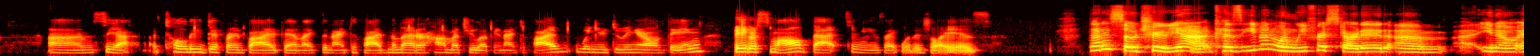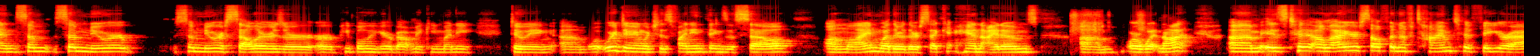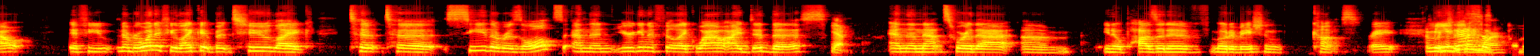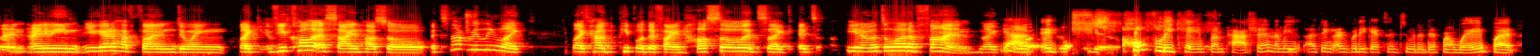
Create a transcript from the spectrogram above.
Um, so yeah, a totally different vibe than like the nine to five. No matter how much you love your nine to five, when you're doing your own thing, big or small, that to me is like what a joy is. That is so true. Yeah, because even when we first started, um, you know, and some some newer some newer sellers or or people who hear about making money doing um, what we're doing, which is finding things to sell online, whether they're secondhand items um, or whatnot, um, is to allow yourself enough time to figure out if you number one if you like it, but two like to to see the results, and then you're gonna feel like, wow, I did this. Yeah and then that's where that um, you know positive motivation comes right? I mean Which you gotta have more. fun. I mean you gotta have fun doing like if you call it a side hustle it's not really like like how people define hustle. It's like it's you know it's a lot of fun like yeah what, it what hopefully came from passion. I mean i think everybody gets into it a different way but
